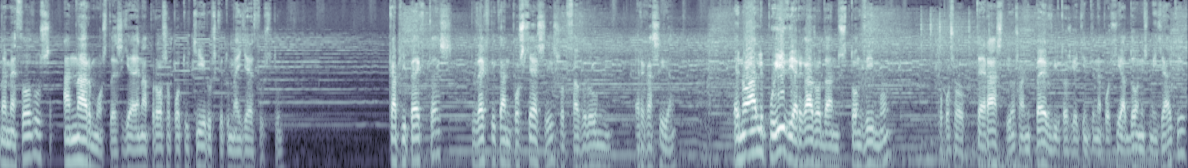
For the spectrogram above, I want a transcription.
με μεθόδους ανάρμοστες για ένα πρόσωπο του κύρους και του μεγέθους του. Κάποιοι παίκτες δέχτηκαν υποσχέσεις ότι θα βρουν εργασία, ενώ άλλοι που ήδη εργάζονταν στον Δήμο, όπως ο τεράστιος, ανυπέρβλητος για εκείνη την εποχή Αντώνης Μιγιάκης,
